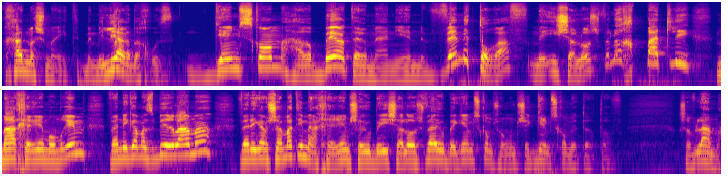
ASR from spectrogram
חד משמעית, במיליארד אחוז, גיימסקום הרבה יותר מעניין ומטורף מ-E3, ולא אכפת לי מה אחרים אומרים, ואני גם אסביר למה, ואני גם שמעתי מאחרים שהיו ב-E3 והיו בגיימסקום, שאומרים שגיימסקום יותר טוב. עכשיו, למה?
